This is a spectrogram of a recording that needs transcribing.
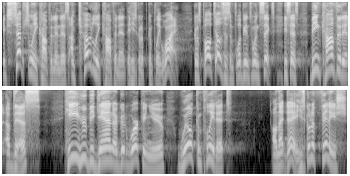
exceptionally confident in this. I'm totally confident that He's going to complete. Why? Because Paul tells us in Philippians 1 6, he says, being confident of this, he who began a good work in you will complete it on that day. He's going to finish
